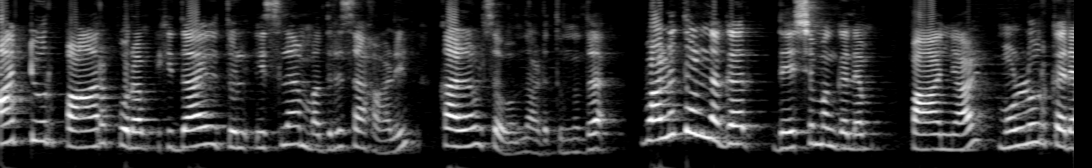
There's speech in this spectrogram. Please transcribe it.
ആറ്റൂർ പാറപ്പുറം ഹിദായത്തുൽ ഇസ്ലാം മദ്രസ ഹാളിൽ കലോത്സവം നടത്തുന്നത്. വള്ളത്തോൾ നഗർ ദേശമംഗലം പാഞ്ഞാൾ മുള്ളൂർക്കര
